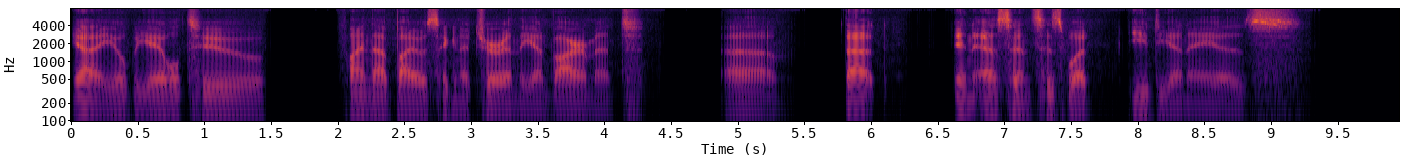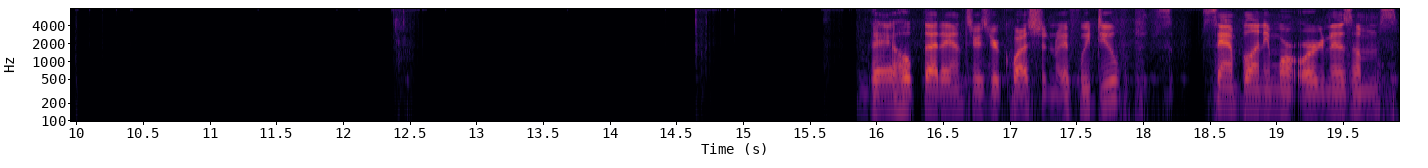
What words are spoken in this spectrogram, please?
yeah, you'll be able to find that biosignature in the environment. Um, that, in essence, is what eDNA is. Okay, I hope that answers your question. If we do s- sample any more organisms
